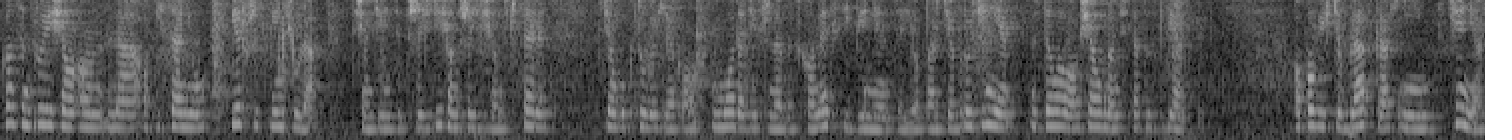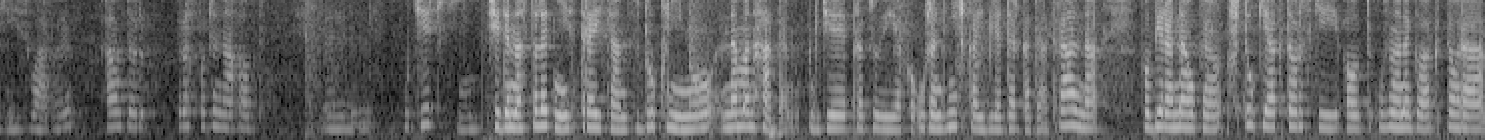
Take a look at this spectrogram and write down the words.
Koncentruje się on na opisaniu pierwszych pięciu lat 1960-64, w ciągu których jako młoda dziewczyna bez koneksji, pieniędzy i oparcia w rodzinie zdołała osiągnąć status gwiazdy. Opowieść o blaskach i cieniach jej sławy autor rozpoczyna od y, ucieczki 17-letniej Streisand z Brooklynu na Manhattan, gdzie pracuje jako urzędniczka i bileterka teatralna, pobiera naukę sztuki aktorskiej od uznanego aktora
